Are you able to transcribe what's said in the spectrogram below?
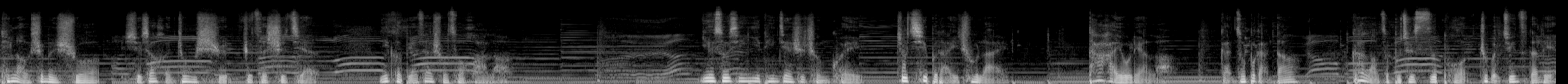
听老师们说，学校很重视这次事件，你可别再说错话了。叶苏欣一听见是陈奎，就气不打一处来。他还有脸了，敢做不敢当，看老子不去撕破这伪君子的脸！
